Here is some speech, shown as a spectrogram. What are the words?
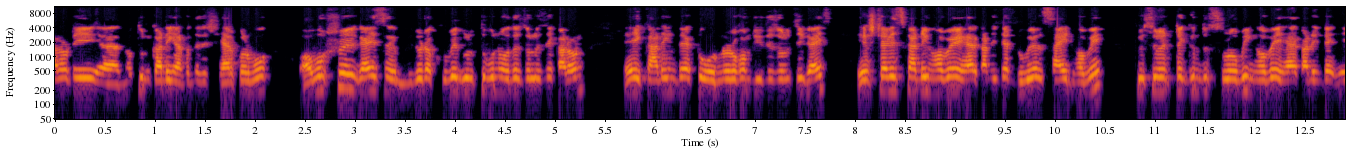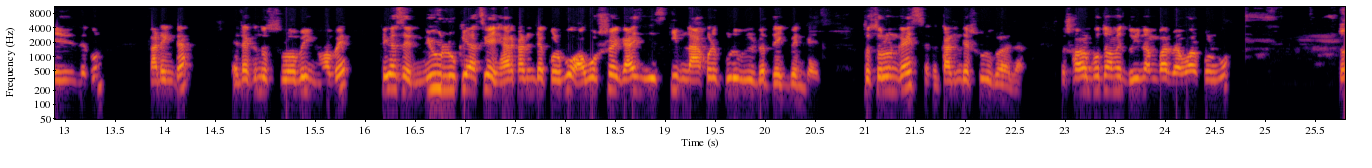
আরোটি নতুন কাটিং আপনাদের শেয়ার করব। অবশ্যই গাইস ভিডিওটা খুবই গুরুত্বপূর্ণ হতে চলেছে, কারণ এই কাটিংটা একটু অন্যরকম দিতে চলেছি গাইস স্টাইলিশ কাটিং হবে হেয়ার কাটিংটা ডুয়েল সাইড হবে। পিছনেরটা কিন্তু স্লোবিং হবে হেয়ার কাটিংটা এই দেখুন কাটিংটা এটা কিন্তু স্লোবিং হবে। ঠিক আছে? নিউ লুকে আজকে হেয়ার কাটিংটা করব। অবশ্যই গাইস স্কিপ না করে পুরো ভিডিওটা দেখবেন গাইস তো চলুন গাইস কাটিংটা শুরু করা যাক। তো সর্বপ্রথম আমি দুই নাম্বার ব্যবহার করব। তো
